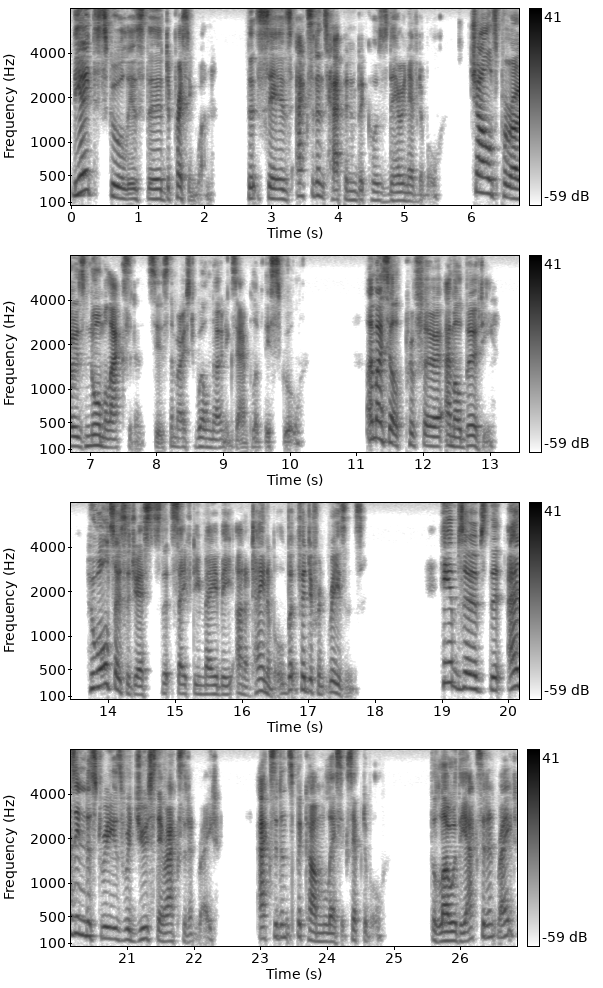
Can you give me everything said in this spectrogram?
The eighth school is the depressing one, that says accidents happen because they're inevitable. Charles Perrow's Normal Accidents is the most well-known example of this school. I myself prefer Amalberti, who also suggests that safety may be unattainable, but for different reasons. He observes that as industries reduce their accident rate, accidents become less acceptable. The lower the accident rate,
